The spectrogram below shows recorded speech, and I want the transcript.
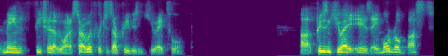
the main feature that we want to start with, which is our previews and QA tool. Uh, Previews and QA is a more robust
